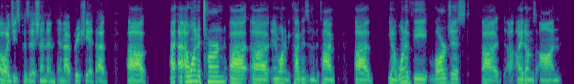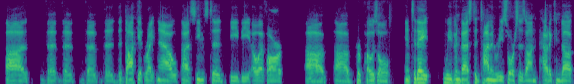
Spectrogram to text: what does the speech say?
OIG's position and, and I appreciate that. Uh, I, I, want to turn, uh, uh, and want to be cognizant of the time. Uh, you know, one of the largest, uh, items on, uh, the, the, the, the, the docket right now, uh, seems to be the OFR, proposal. And to date, we've invested time and resources on how to conduct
